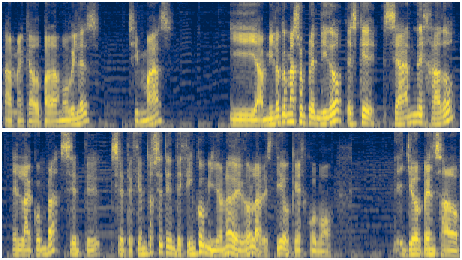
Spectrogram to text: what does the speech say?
al mercado para móviles, sin más. Y a mí lo que me ha sorprendido es que se han dejado en la compra sete- 775 millones de dólares, tío, que es como... Yo he pensado,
